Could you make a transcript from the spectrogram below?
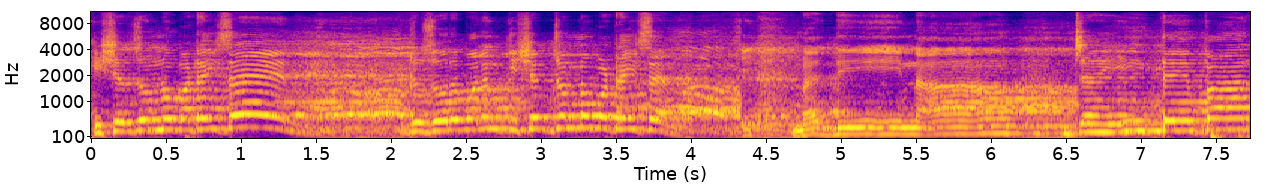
কিসের জন্য পাঠাইছেন? জোরে বলেন, কিসের জন্য পাঠাইছেন? মদিনা যাইতে পারলাম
